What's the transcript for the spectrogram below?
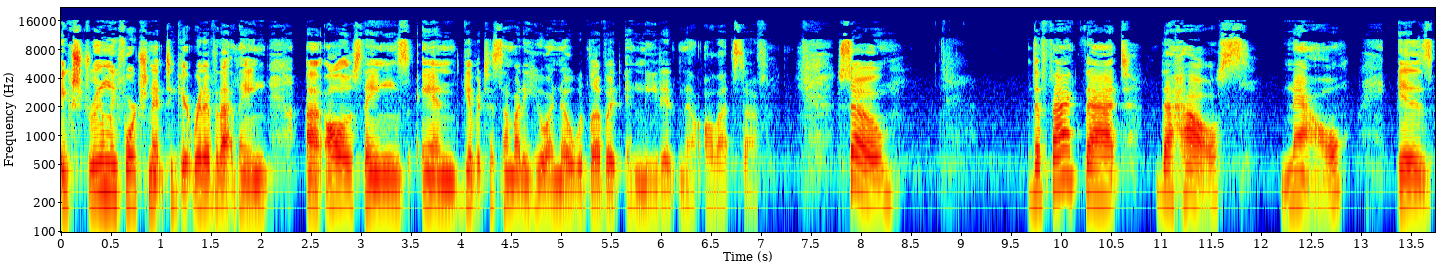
extremely fortunate to get rid of that thing, uh, all those things, and give it to somebody who I know would love it and need it and all that stuff. So the fact that the house now is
